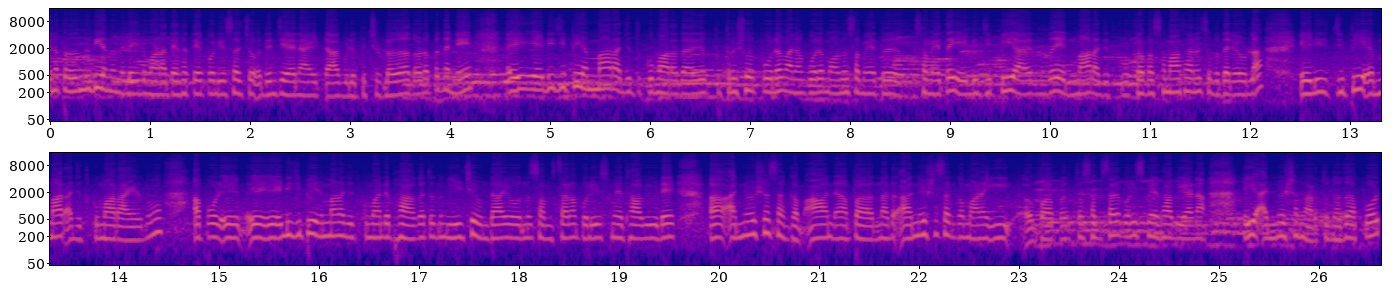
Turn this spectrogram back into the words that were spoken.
ജനപ്രതിനിധി എന്ന നിലയിലുമാണ് അദ്ദേഹത്തെ പോലീസ് ചോദ്യം ചെയ്യാനായിട്ട് വിളിപ്പിച്ചിട്ടുള്ളത്. അതോടൊപ്പം തന്നെ A D G P M R Ajith Kumar അതായത് തൃശ്ശൂർ പൂരം അലങ്കോലമാകുന്ന സമയത്ത് സമയത്ത് എ ഡി ജി പി ആയിരുന്നത് എൻ ആർ അജിത് ക്രമസമാധാന ചുമതലയുള്ള A D G P M R Ajith Kumar ആയിരുന്നു. അപ്പോൾ A D G P N R Ajith കുമാറിന്റെ ഭാഗത്തുനിന്ന് വീഴ്ച ഉണ്ടായോ എന്ന് സംസ്ഥാന പോലീസ് മേധാവിയുടെ അന്വേഷണ സംഘം ആ അന്വേഷണ സംഘമാണ് ഈ സംസ്ഥാന പോലീസ് മേധാവിയാണ് ഈ അന്വേഷണം നടത്തുന്നത്. അപ്പോൾ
